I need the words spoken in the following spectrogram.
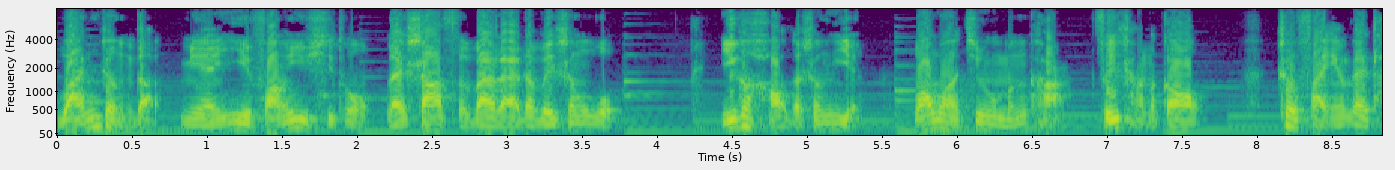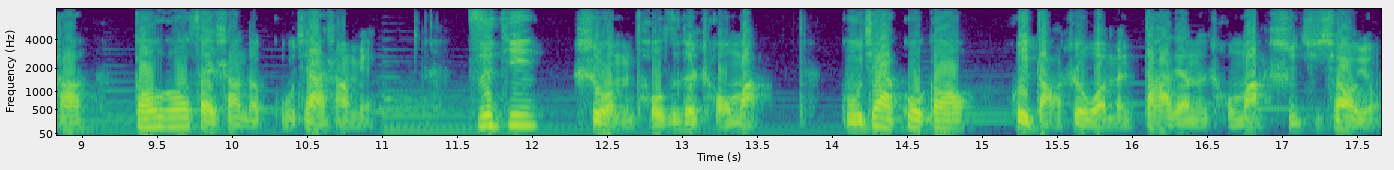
完整的免疫防御系统来杀死外来的微生物。一个好的生意往往进入门槛非常的高，这反映在它。高高在上的股价上面，资金是我们投资的筹码，股价过高会导致我们大量的筹码失去效用。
